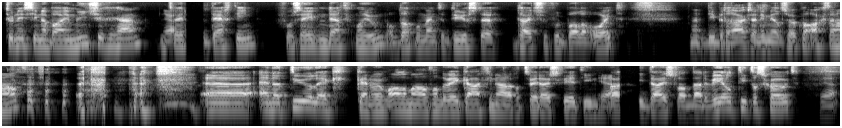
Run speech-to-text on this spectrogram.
toen is hij naar Bayern München gegaan in Ja. 2013 voor 37 miljoen. Op dat moment de duurste Duitse voetballer ooit. Nou, die bedragen zijn inmiddels ook wel achterhaald. Eh, en natuurlijk kennen we hem allemaal van de WK-finale van 2014, Ja. waar hij Duitsland naar de wereldtitel schoot. Ja.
